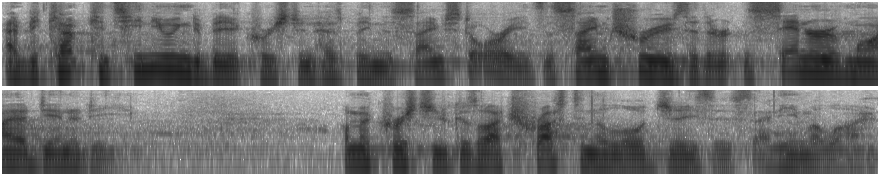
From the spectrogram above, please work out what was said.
And continuing to be a Christian has been the same story. It's the same truths that are at the center of my identity. I'm a Christian because I trust in the Lord Jesus and Him alone.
